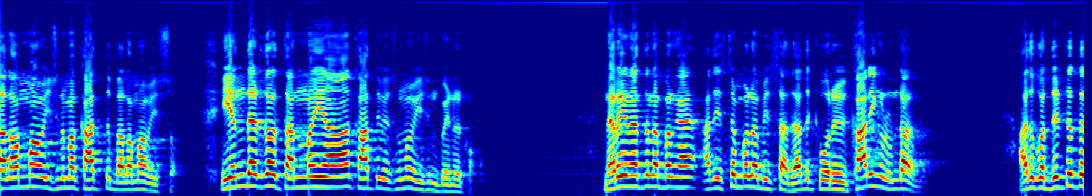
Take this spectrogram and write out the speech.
பலமாக வீசணுமோ காற்று பலமாக வீசும். எந்த இடத்துல தன்மையாக காற்று வீசணுமோ வீசின்னு போயின்னு இருக்கும் நிறைய நேரத்தில் பாருங்கள் அது இஷ்டம் போல வீசாது. அதுக்கு ஒரு காரியங்கள் உண்டாகும் அதுக்கு ஒரு திட்டத்தை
